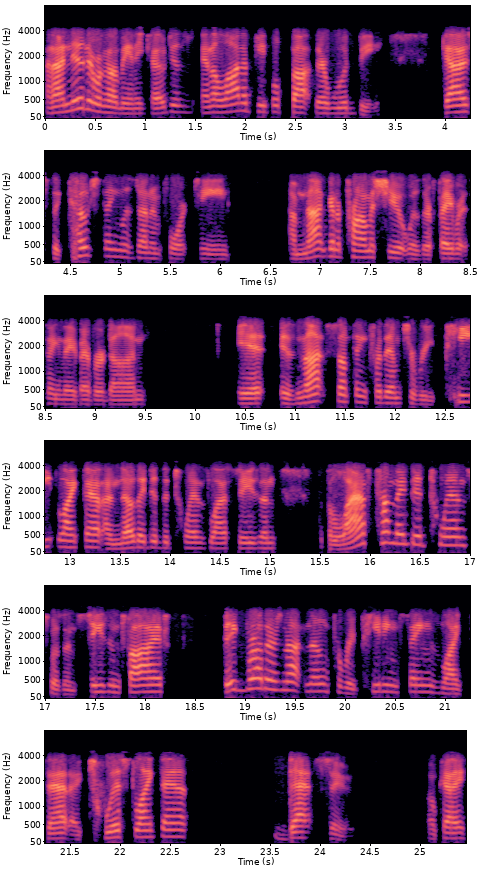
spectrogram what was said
And I knew there were going to be any coaches, and a lot of people thought there would be. Guys, the coach thing was done in 14. I'm not going to promise you it was their favorite thing they've ever done. It is not something for them to repeat like that. I know they did the Twins last season, but the last time they did Twins was in season five. Big Brother's not known for repeating things like that, a twist like that, that soon. Okay,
